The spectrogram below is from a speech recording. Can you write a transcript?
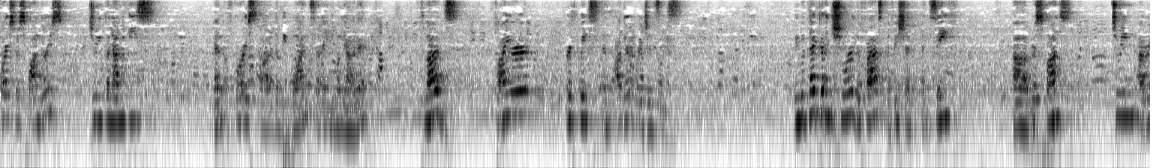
first responders during calamities and of course uh, the big ones sana hindi mangyari? Floods fire earthquakes and other emergencies. We would like to ensure the fast efficient and safe uh, response during our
